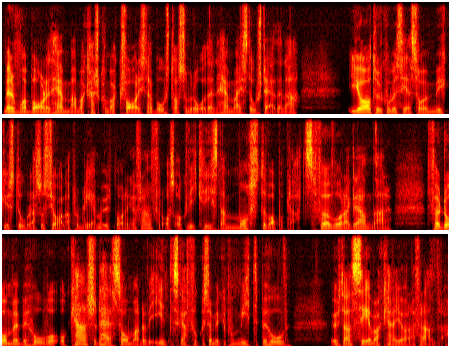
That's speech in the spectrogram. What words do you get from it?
Men de har barnen hemma, man kanske kommer vara kvar i sina bostadsområden hemma i storstäderna. Jag tror vi kommer se som mycket stora sociala problem och utmaningar framför oss och vi kristna måste vara på plats för våra grannar, för dem med behov och, och kanske det här sommaren då vi inte ska fokusera mycket på mitt behov utan se vad kan jag göra för andra.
